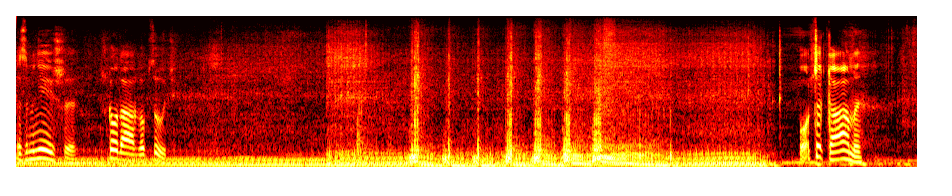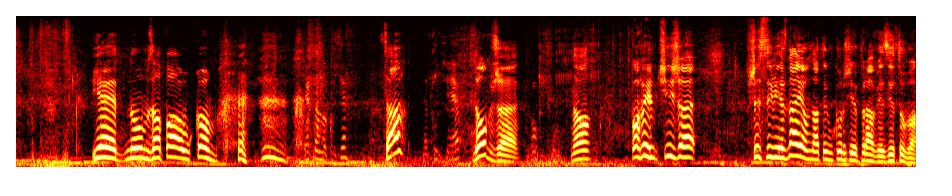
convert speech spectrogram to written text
Jest mniejszy. Szkoda go psuć. Poczekamy. Jedną zapałką. Jak tam na kursie? Co? Dobrze. No, powiem ci, że wszyscy mnie znają na tym kursie prawie z YouTube'a.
